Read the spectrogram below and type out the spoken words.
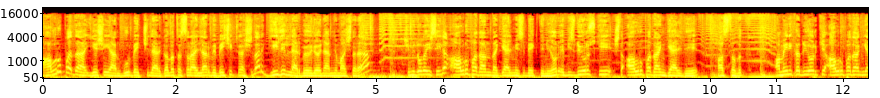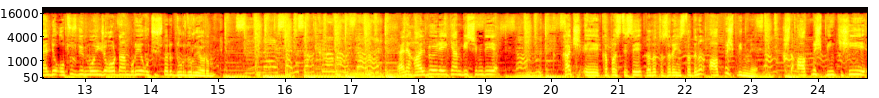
Avrupa'da yaşayan gurbetçiler, Galatasaraylılar ve Beşiktaşlılar gelirler böyle önemli maçlara. Şimdi dolayısıyla Avrupa'dan da gelmesi bekleniyor. E biz diyoruz ki işte Avrupa'dan geldi hastalık. Amerika diyor ki Avrupa'dan geldi 30 gün boyunca oradan buraya uçuşları durduruyorum. Yani hal böyleyken biz şimdi kaç e, kapasitesi Galatasaray'ın stadının 60 bin mi? İşte 60 bin kişiyi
